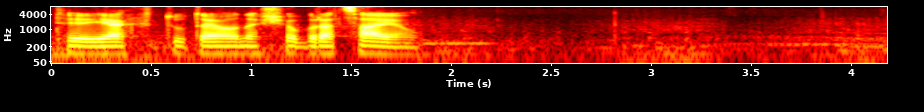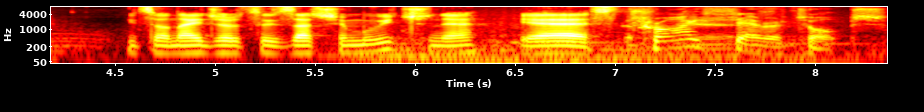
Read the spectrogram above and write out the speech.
Ty, jak tutaj one się obracają. I co, Nigel coś zacznie mówić, czy nie? Jest. Triceratops,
